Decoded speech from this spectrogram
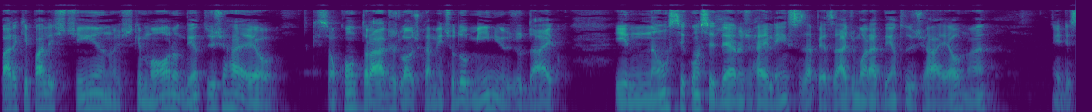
para que palestinos que moram dentro de Israel, que são contrários, logicamente, ao domínio judaico e não se consideram israelenses, apesar de morar dentro de Israel, não é? Eles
